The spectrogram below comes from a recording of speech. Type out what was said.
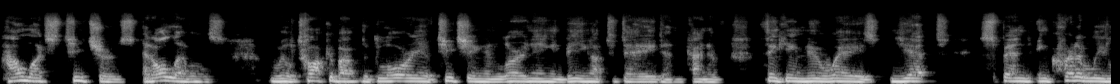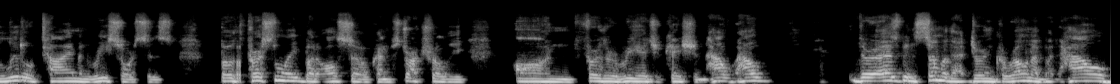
how much teachers at all levels will talk about the glory of teaching and learning and being up to date and kind of thinking new ways, yet spend incredibly little time and resources both personally but also kind of structurally on further re-education. How how there has been some of that during corona but how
